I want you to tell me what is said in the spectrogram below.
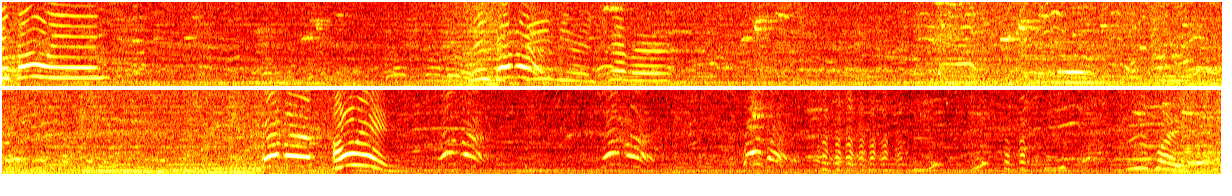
Miss Owens! Miss Xavier and Trevor! Trevor! Owen! Trevor! Trevor! Trevor! this is like...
